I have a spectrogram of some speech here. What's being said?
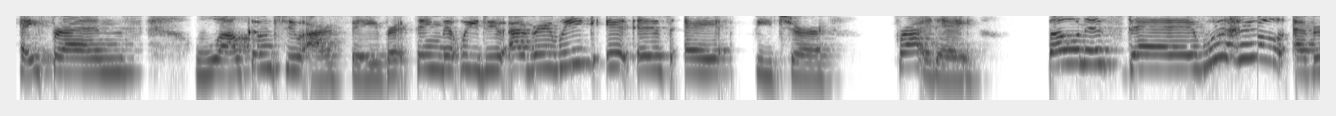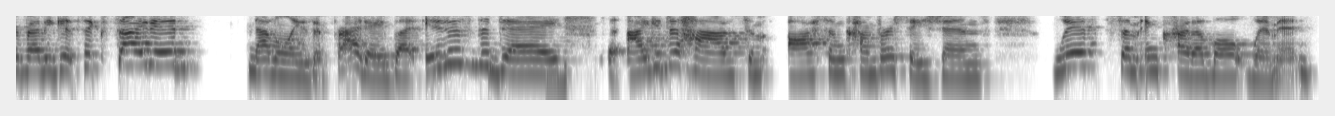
Hey, friends, welcome to our favorite thing that we do every week. It is a feature Friday bonus day. Woohoo! Everybody gets excited not only is it Friday, but it is the day that I get to have some awesome conversations with some incredible women.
